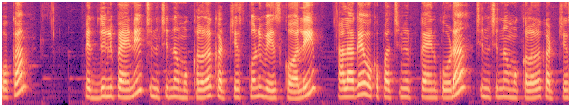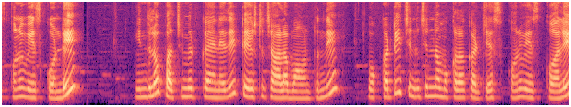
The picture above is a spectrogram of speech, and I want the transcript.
ఒక పెద్దుల్లిపాయని చిన్న చిన్న ముక్కలుగా కట్ చేసుకొని వేసుకోవాలి. అలాగే ఒక పచ్చిమిరపకాయని కూడా చిన్న చిన్న ముక్కలుగా కట్ చేసుకొని వేసుకోండి. ఇందులో పచ్చిమిరపకాయ అనేది టేస్ట్ చాలా బాగుంటుంది. ఒక్కటి చిన్న చిన్న ముక్కలుగా కట్ చేసుకొని వేసుకోవాలి.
